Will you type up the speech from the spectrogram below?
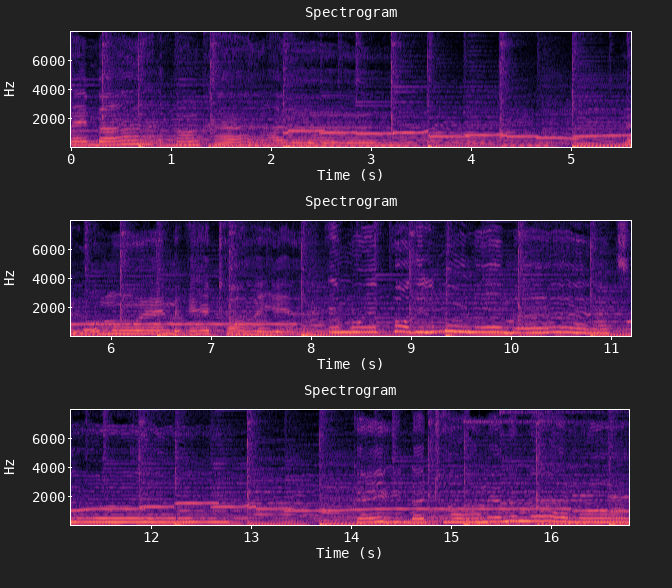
နိုင်မှာအပေါင်းခါနှလုံးမွေးမဲထော်ရဲ့အမွေဖို့ဒီမူလို့မချူကိနထော်လဲနာလို့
